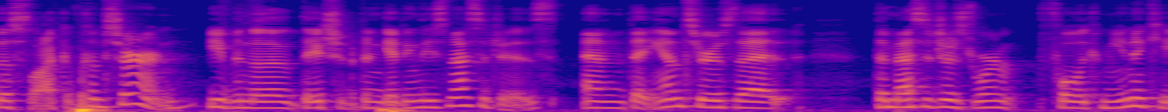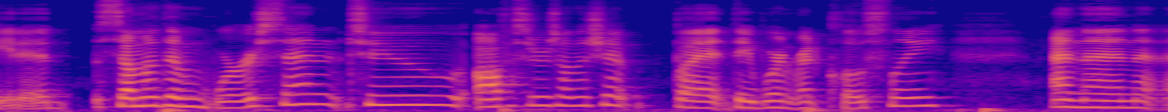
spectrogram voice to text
this lack of concern, even though they should have been getting these messages? And the answer is that the messages weren't fully communicated. Some of them were sent to officers on the ship, but they weren't read closely. And then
